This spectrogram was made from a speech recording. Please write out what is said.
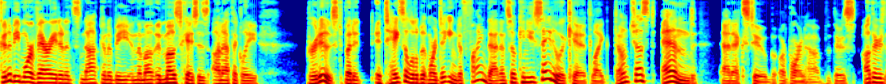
going to be more varied, and it's not going to be in the mo- in most cases unethically produced. But it it takes a little bit more digging to find that. And so, can you say to a kid like, don't just end at XTube or Pornhub. There's others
